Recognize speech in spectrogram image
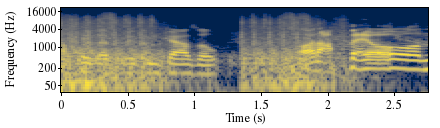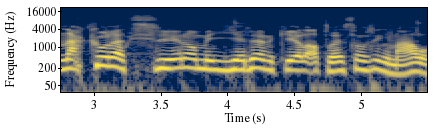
asi ten tam ukázal. A Rafael nakonec jenom jeden kill a to je samozřejmě málo.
